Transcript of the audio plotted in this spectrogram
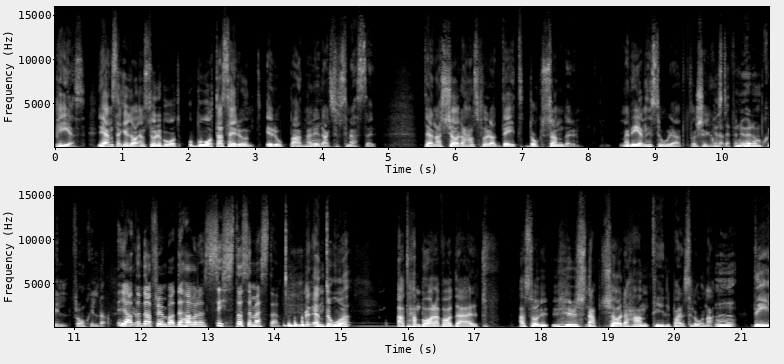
PS. Jens äger idag en större båt och båtar sig runt Europa när det är dags för semester. Denna körde hans förra dejt dock sönder. Men det är en historia för sig själv. Just det, för nu är de skil- frånskilda. Ja, den där frun bara, det här var den sista semestern. Men ändå, att han bara var där, t- alltså hur snabbt körde han till Barcelona? Det är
